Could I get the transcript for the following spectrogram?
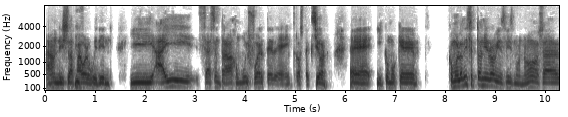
a Unleash the Power Within. Y ahí se hace un trabajo muy fuerte de introspección. Eh, y como que, como lo dice Tony Robbins mismo, ¿no? O sea,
